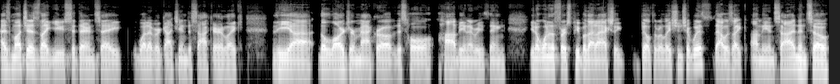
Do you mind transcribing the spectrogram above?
As much as like you sit there and say whatever got you into soccer, like the uh the larger macro of this whole hobby and everything, you know, one of the first people that I actually built a relationship with that was like on the inside and so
